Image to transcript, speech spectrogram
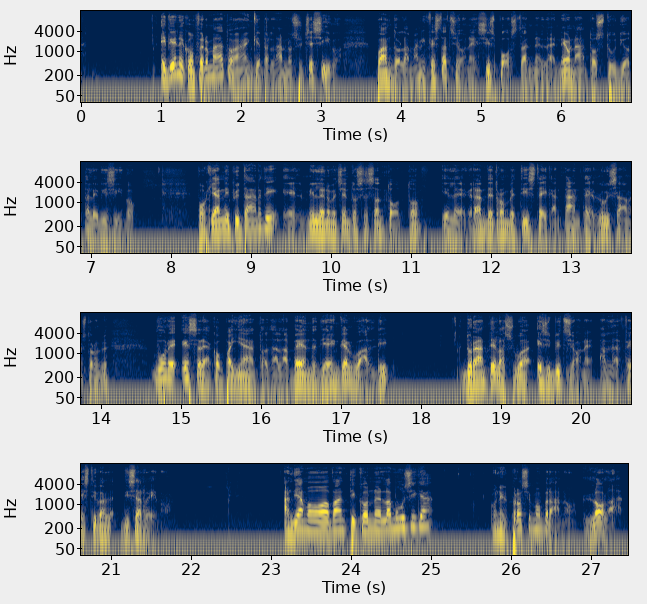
e viene confermato anche per l'anno successivo, quando la manifestazione si sposta nel neonato studio televisivo. Pochi anni più tardi, nel 1968, il grande trombettista e cantante Louis Armstrong vuole essere accompagnato dalla band di Engel Waldi durante la sua esibizione al Festival di Sanremo. Andiamo avanti con la musica con il prossimo brano, Lola.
